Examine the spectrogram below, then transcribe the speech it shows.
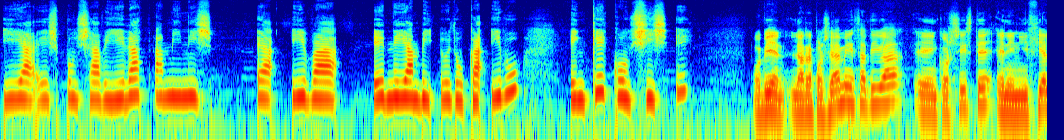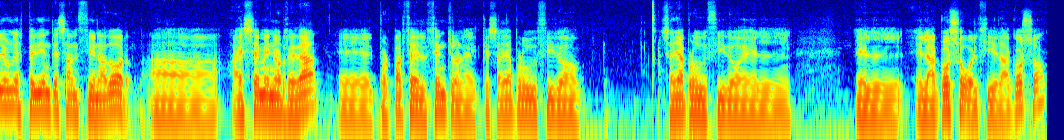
Y la responsabilidad administrativa en el ámbito educativo, ¿en qué consiste? Pues bien, la responsabilidad administrativa eh, consiste en iniciarle un expediente sancionador a, a ese menor de edad eh, por parte del centro en el que se haya producido se haya producido el, el- el acoso o el ciberacoso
